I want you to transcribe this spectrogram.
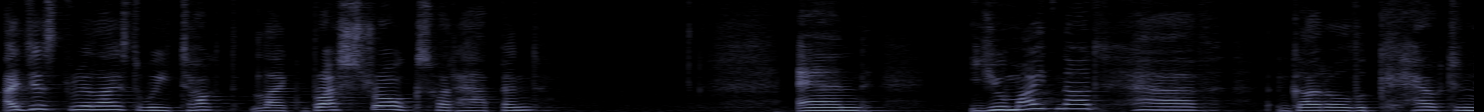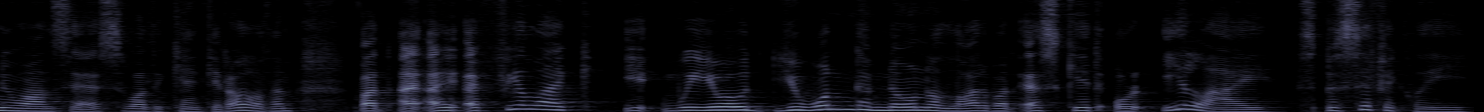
I just realized we talked like brushstrokes what happened. And you might not have got all the character nuances. Well, you can't get all of them, but I, I feel like we you wouldn't have known a lot about Eskid or Eli specifically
